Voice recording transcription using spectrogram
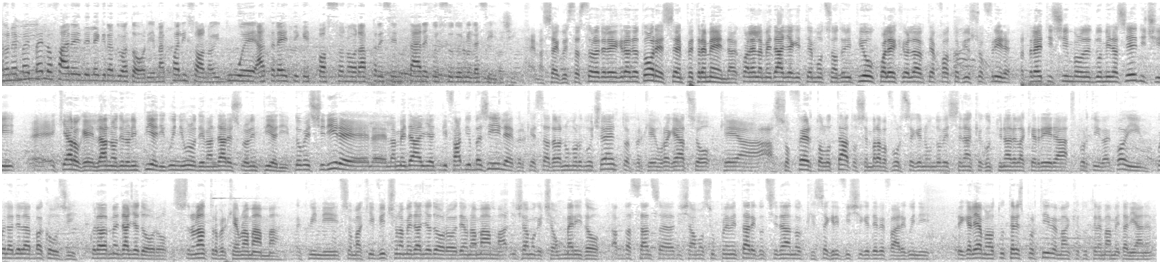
Non è mai bello fare delle graduatorie, ma quali sono i due atleti che possono rappresentare questo 2016? Eh, ma sai, questa storia delle graduatorie è sempre tremenda. Qual è la medaglia che ti ha emozionato di più? Qual è quella che ti ha fatto più soffrire? Atleti simbolo del 2016 eh, è chiaro che è l'anno delle Olimpiadi, quindi uno deve andare sulle Olimpiadi. Dovessi dire la medaglia di Fabio Basile perché è stata la numero 200 e perché è un ragazzo che ha sofferto, ha lottato, sembrava forse che non dovesse neanche continuare la carriera sportiva. E poi quella della Bacosi, quella medaglia d'oro, se non altro perché è una mamma e quindi insomma chi vince una medaglia d'oro ed è una mamma diciamo che c'è un merito abbastanza diciamo, supplementare considerando che sacrifici che deve fare, quindi regaliamolo a tutte le sportive ma anche a tutte le mamme italiane.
